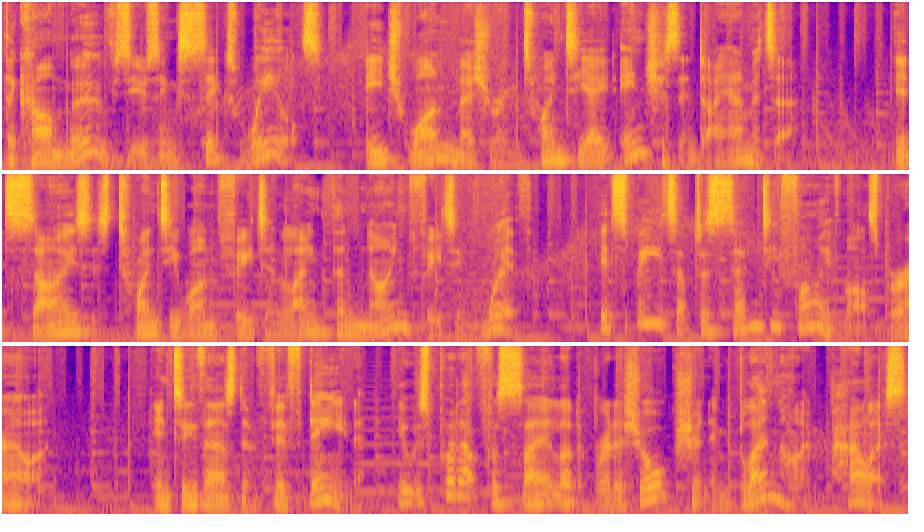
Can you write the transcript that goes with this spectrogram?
The car moves using six wheels, each one measuring 28 inches in diameter. Its size is 21 feet in length and 9 feet in width. It speeds up to 75 miles per hour. In 2015, it was put up for sale at a British auction in Blenheim Palace.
